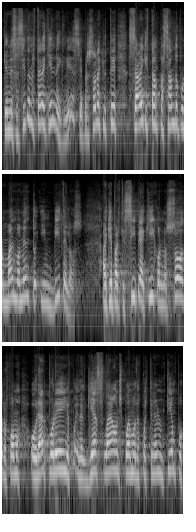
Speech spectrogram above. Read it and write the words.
que necesitan estar aquí en la iglesia, personas que usted sabe que están pasando por un mal momento, invítelos a que participe aquí con nosotros, podemos orar por ellos, en el guest lounge podemos después tener un tiempo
